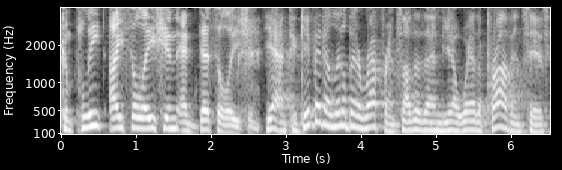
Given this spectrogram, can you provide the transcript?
complete isolation and desolation. Yeah, and to give it a little bit of reference, other than you know where the province is,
